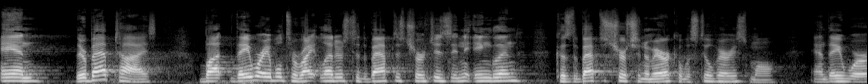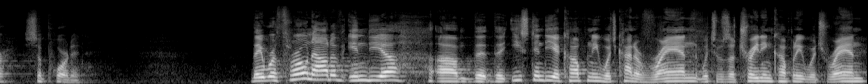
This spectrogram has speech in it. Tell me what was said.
And they're baptized, but they were able to write letters to the Baptist churches in England because the Baptist church in America was still very small, and they were supported. They were thrown out of India. Um, the, the East India Company, which kind of ran, which was a trading company which ran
